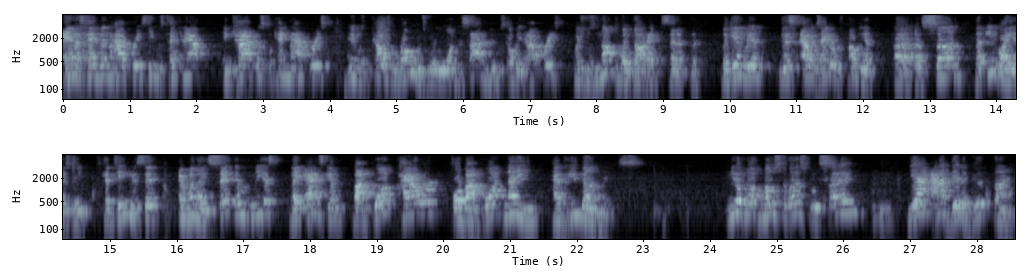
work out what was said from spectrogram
Annas had been the high priest, he was taken out, and Caiaphas became the high priest. And it was because the Romans were the one deciding who was going to be the high priest, which was not the way God had set up to begin with. This Alexander was probably a, a, a son. But anyway, as we continue to say, and when they set them in they asked him, By what power or by what name have you done this? You know what most of us would say? Yeah, I did a good thing.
